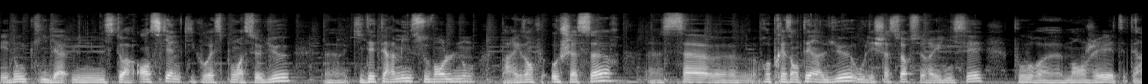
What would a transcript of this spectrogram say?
et donc il y a une histoire ancienne qui correspond à ce lieu euh, qui détermine souvent le nom. Par exemple au chasseur, euh, ça euh, représentait un lieu où les chasseurs se réunissaient pour manger, etc.,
